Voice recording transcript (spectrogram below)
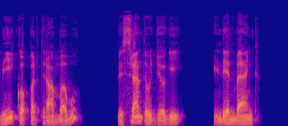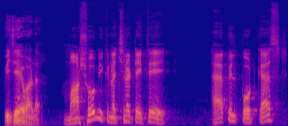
మీ కొప్పర్తి రాంబాబు విశ్రాంతి ఉద్యోగి ఇండియన్ బ్యాంక్ విజయవాడ. మా షో మీకు నచ్చినట్టయితే యాపిల్ పాడ్కాస్ట్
